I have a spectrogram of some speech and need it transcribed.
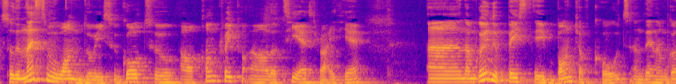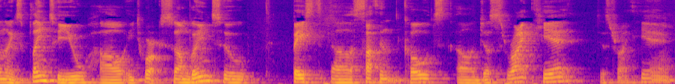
So the next thing we want to do is to go to our country, uh, right here. And I'm going to paste a bunch of codes and then I'm going to explain to you how it works. So I'm going to paste uh, certain codes uh, just right here, just right here.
